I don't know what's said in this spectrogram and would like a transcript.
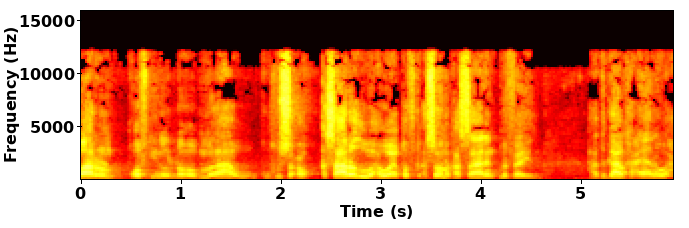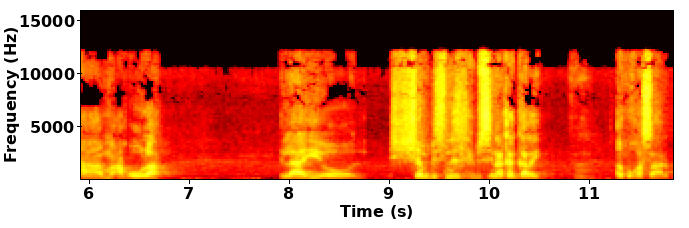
waa run. Qofka in la dhaho maaha ku soco. Khasaaradu waxa waaye qofka asoona khasaarin ma faa'iido. Hadda gaalkacyana waxaa macquula. Ilaa iyo shan bis lix bis inaan ka galay. Aan ku khasaarin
